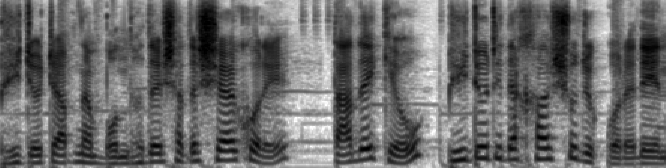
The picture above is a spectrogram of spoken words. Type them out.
ভিডিওটি আপনার বন্ধুদের সাথে শেয়ার করে তাদেরকেও ভিডিওটি দেখার সুযোগ করে দিন।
